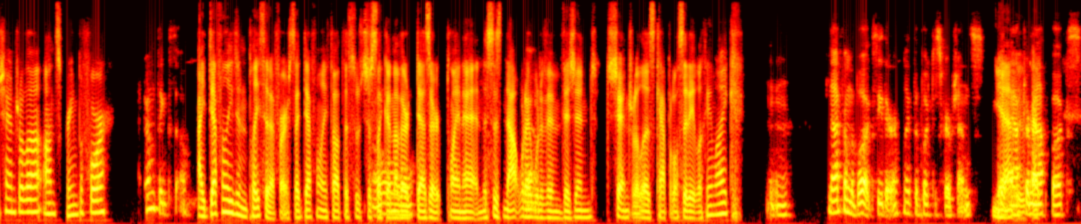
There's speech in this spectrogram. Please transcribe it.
Chandrila on screen before? I don't think so. I definitely didn't place it at first. I definitely thought this was just like another Oh, desert planet, and this is not what I would have envisioned Chandrila's capital city looking like. Mm-mm. Not from the books either, like the book descriptions, the Yeah, I, aftermath books.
